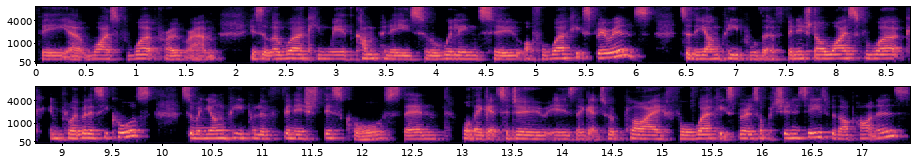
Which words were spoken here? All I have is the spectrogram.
the uh, WYZ for Work program is that we're working with companies who are willing to offer work experience to the young people that have finished our WYZ for Work employability course. So when young people have finished this course, then what they get to do is they get to apply for work experience opportunities with our partners.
